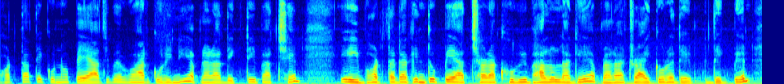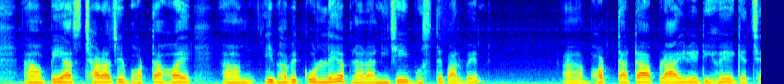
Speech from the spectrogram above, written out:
ভর্তাতে কোনো পেঁয়াজ ব্যবহার করিনি, আপনারা দেখতেই পাচ্ছেন। এই ভর্তাটা কিন্তু পেঁয়াজ ছাড়া খুবই ভালো লাগে, আপনারা ট্রাই করে দেখবেন। পেঁয়াজ ছাড়া যে ভর্তা হয় এভাবে করলে আপনারা নিজেই বুঝতে পারবেন। ভর্তাটা প্রায় রেডি হয়ে গেছে,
